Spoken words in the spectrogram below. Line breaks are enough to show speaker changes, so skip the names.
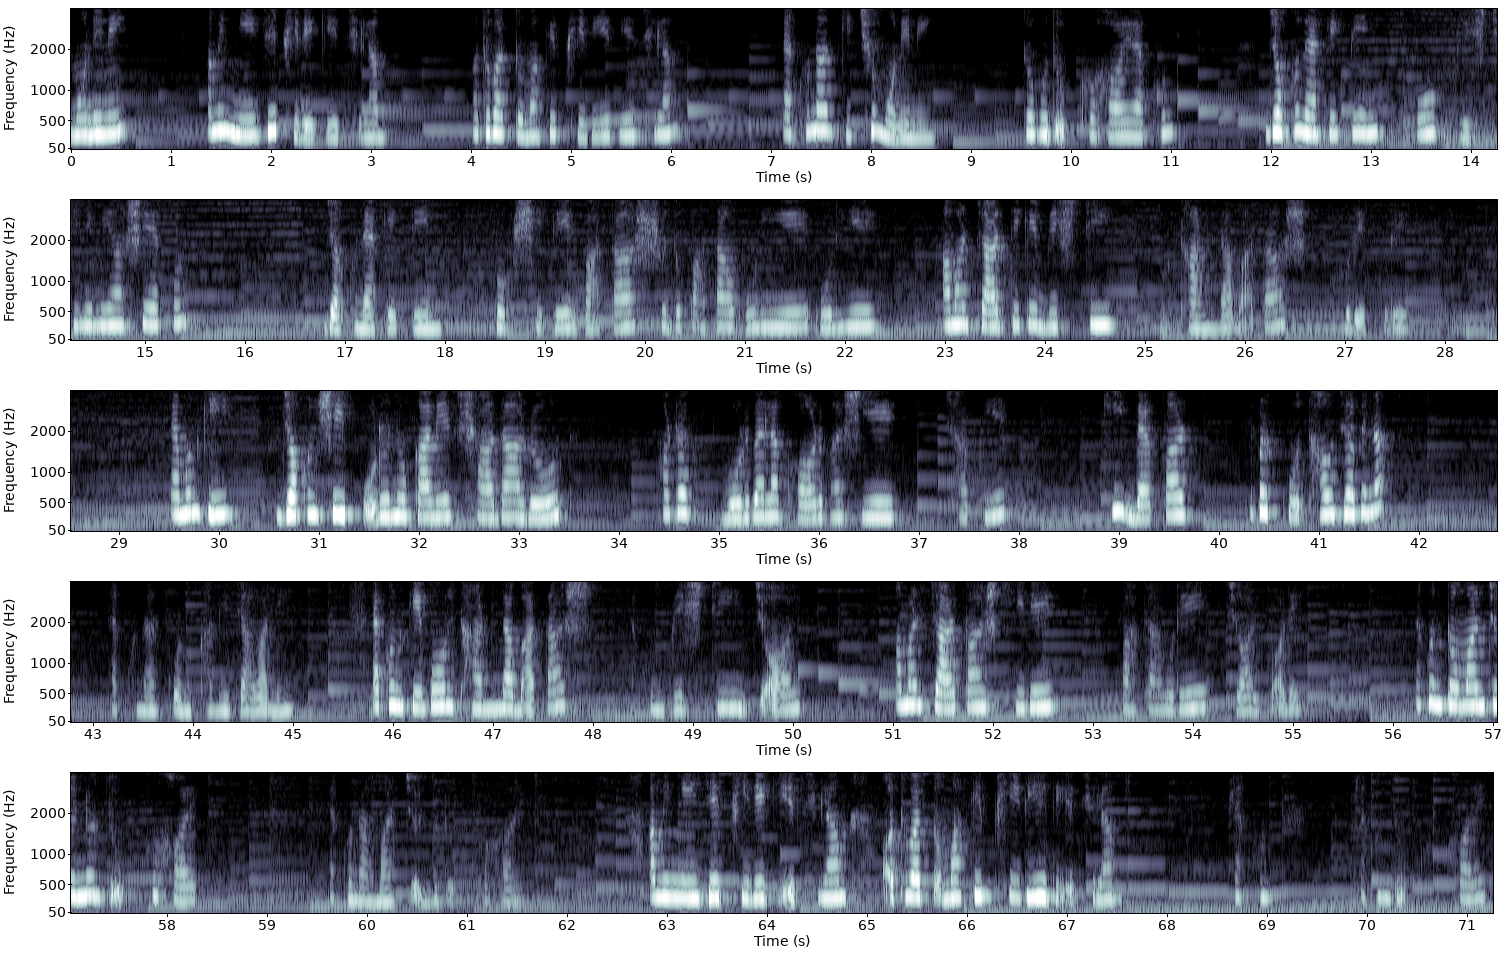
মনে নেই? আমি নিজে ফিরে গিয়েছিলাম, অথবা তোমাকে ফিরিয়ে দিয়েছিলাম। এখন আর কিছু মনে নেই। তবু দুঃখ হয় এখন। যখন এক এক দিন খুব বৃষ্টি নেমে আসে এখন, যখন এক এক দিন খুব শীতের বাতাস শুধু পাতা উড়িয়ে উড়িয়ে আমার চারদিকে বৃষ্টি ঠান্ডা বাতাস ঘুরে ঘুরে এমনকি যখন সেই পুরনো কালের সাদা রোদ হঠাৎ ভোরবেলা ঘর ভাসিয়ে ছাপিয়ে কি ব্যাপার? এবার কোথাও যাবে না? এখন আর কোনোখানে যাওয়া নেই। এখন কেবল ঠান্ডা বাতাস, এখন বৃষ্টি, জল। আমার চারপাশ ঘিরে পাতা ওড়ে জল পড়ে। এখন তোমার জন্য দুঃখ হয়। এখন আমার জন্য দুঃখ হয়। আমি নিজে ফিরে গিয়েছিলাম অথবা তোমাকে ফিরিয়ে দিয়েছিলাম। এখন এখন দুঃখ হয়।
